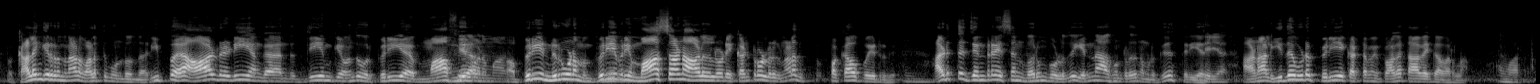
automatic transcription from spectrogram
இப்போ கலைஞர் இருந்தனால வளர்த்து கொண்டு வந்தார். இப்போ ஆல்ரெடி அங்கே அந்த டிஎம்கே வந்து ஒரு பெரிய மாஃபியா. பெரிய நிறுவனம் பெரிய பெரிய மாசான ஆளுகளுடைய கண்ட்ரோல் இருக்கனால அது பக்காவாக போயிட்டு இருக்கு. அடுத்த ஜென்ரேஷன் வரும்பொழுது என்ன ஆகுன்றது நம்மளுக்கு தெரியாது. ஆனால் இதை விட பெரிய கட்டமைப்பாக தாவேக்கா வரலாம். வரலாம்.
